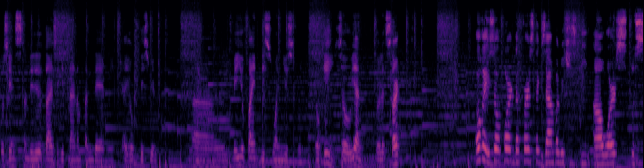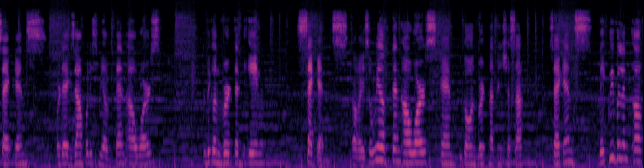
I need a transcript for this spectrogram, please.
So since nandito tayo sa gitna ng pandemic, I hope this will uh, may you find this one useful. Okay, so yan. So let's start. Okay, so for the first example which is the hours to seconds. For the example is we have 10 hours to be converted in seconds. Okay, so we have 10 hours and i-convert natin siya sa seconds. The equivalent of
